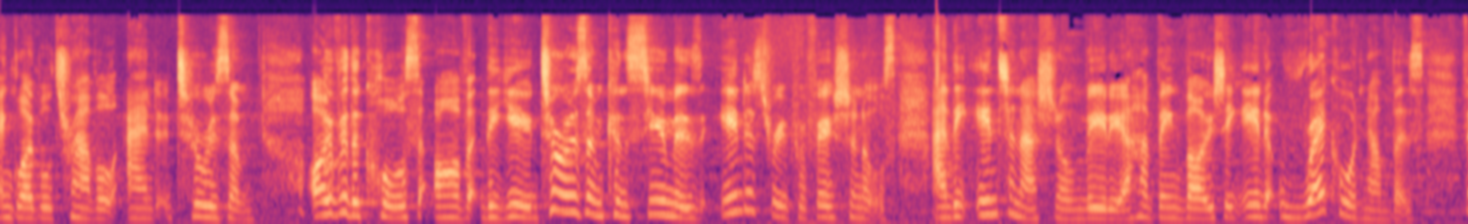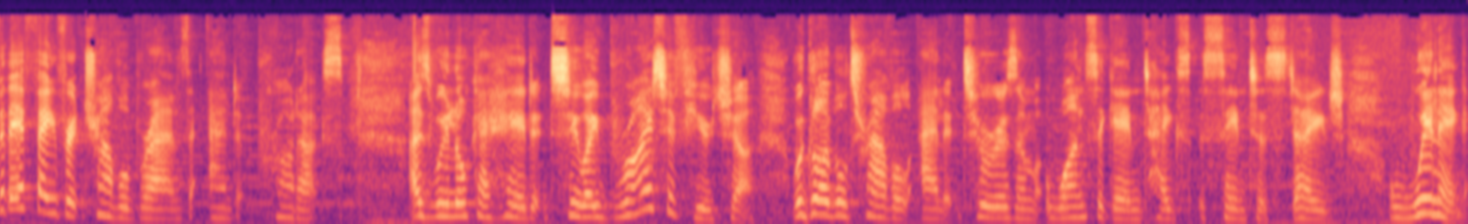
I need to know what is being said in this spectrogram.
in global travel and tourism. Over the course of the year, tourism consumers, industry professionals and the international media have been voting in record numbers for their favourite travel brands and products. As we look ahead to a brighter future where global travel and tourism once again takes centre stage, winning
